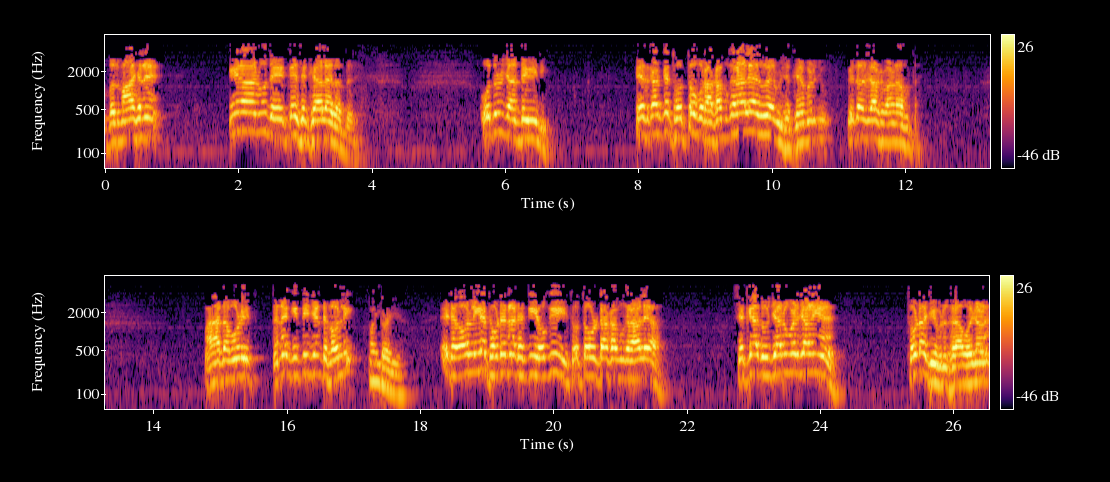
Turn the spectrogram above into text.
ਬਦਮਾਸ਼ ਨੇ ਇਹਨਾਂ ਨੂੰ ਦੇਖ ਕੇ ਸਿੱਖਿਆ ਲੈ ਲੈਂਦੇ ਉਧਰ ਨੂੰ ਜਾਂਦੇ ਹੀ ਨਹੀਂ। ਇਸ ਕਰਕੇ ਥੋਤੋਂ ਬੁਰਾ ਕੰਮ ਕਰਾ ਲਿਆ ਦੂਏ ਨੂੰ ਸਿੱਖਿਆ ਮਿਲ ਜੂ। ਇਹਦਾ ਜੱਟ ਬਾਣਾ ਹੁੰਦਾ। ਮਾਇਆ ਦਾ ਮੋੜੀ ਤਨੇ ਕੀਤੀ ਜੇ ਠਗੌਲੀ। ਪਾਈ ਇਹ ਠਗੌਲੀ ਹੈ ਤੁਹਾਡੇ ਨਾਲ ਠੱਗੀ ਹੋ ਗਈ ਥੋਤੋਂ ਉਲਟਾ ਕੰਮ ਕਰਾ ਲਿਆ। ਸਿੱਖਿਆ ਦੂਜਿਆਂ ਨੂੰ ਮਿਲ ਜਾਣੀ ਹੈ। ਤੁਹਾਡਾ ਜੀਵਨ ਖਰਾਬ ਹੋ ਜਾਣਾ।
